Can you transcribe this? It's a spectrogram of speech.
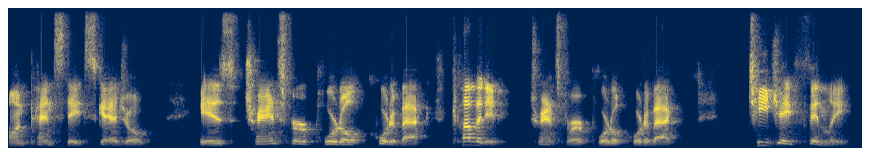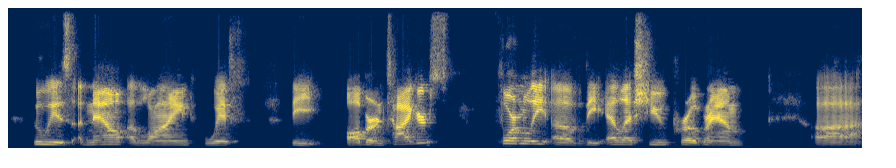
on Penn State's schedule is transfer portal quarterback, coveted transfer portal quarterback, TJ Finley, who is now aligned with the Auburn Tigers, formerly of the LSU program. Uh,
